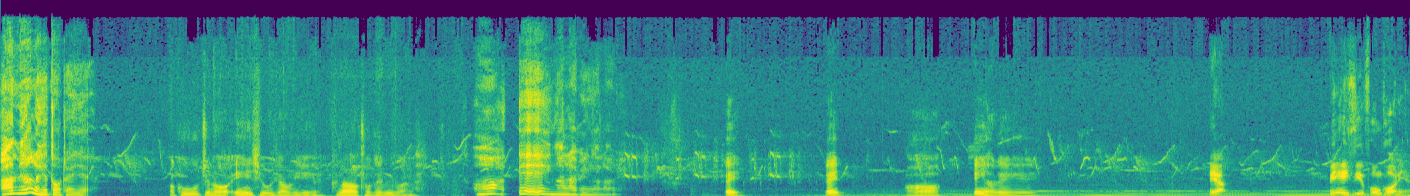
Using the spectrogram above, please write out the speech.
ဘာများလဲတော်တဲ့ရဲ့အခုကျွန်တော်အိမ်ရှိကိုရောက်နေရခဏတော့ထွက်ခဲ့ပေးပါလားဟာအေးအေးငါလာပြီငါလာပြီအေးအေးဟာအိမ်ရလဲ ဟေ့မင်းအိမ်စီဖုန်းခေါ်နေရ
